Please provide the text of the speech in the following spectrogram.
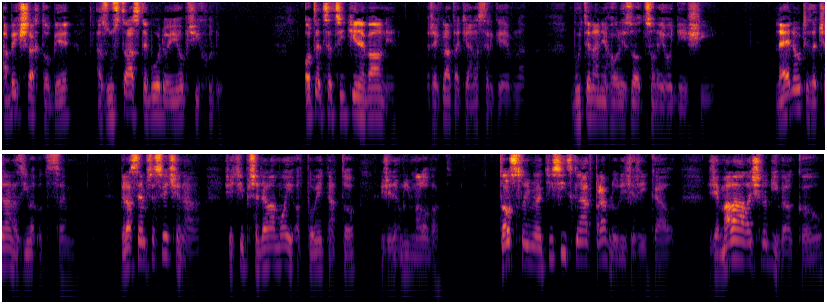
abych šla k tobě a zůstala s tebou do jeho příchodu. Otec se cítí nevalně, řekla Tatiana Sergejevna. Buďte na něho, Lizo, co nejhodnější. Najednou tě začala nazývat otcem. Byla jsem přesvědčená, že ti předala moji odpověď na to, že neumím malovat. Tolstoj měl tisíckrát pravdu, když říkal, že malá lež rodí velkou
